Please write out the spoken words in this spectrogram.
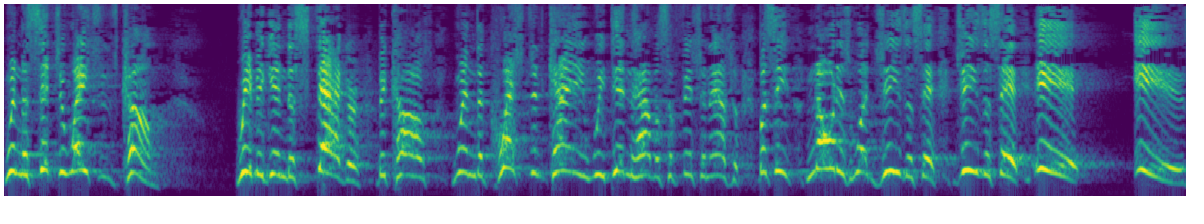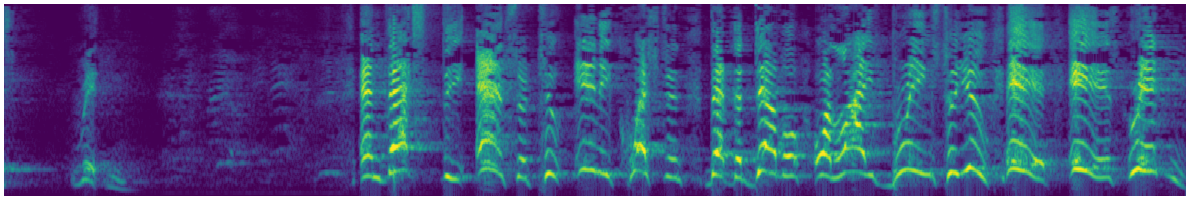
When the situations come, we begin to stagger because when the question came, we didn't have a sufficient answer. But see, notice what Jesus said. Jesus said, it is written. And that's the answer to any question that the devil or life brings to you. It is written.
